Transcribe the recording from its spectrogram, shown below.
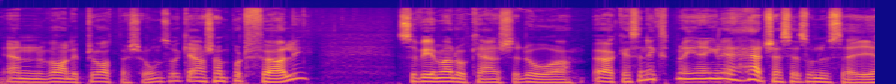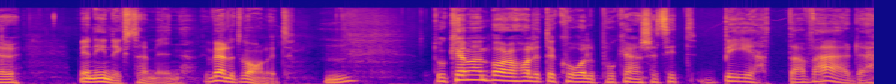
en vanlig privatperson så kanske en portfölj så vill man då kanske då öka sin exponering eller hedga sig som du säger med en indextermin. Det är väldigt vanligt. Mm. Då kan man bara ha lite koll på kanske sitt betavärde.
